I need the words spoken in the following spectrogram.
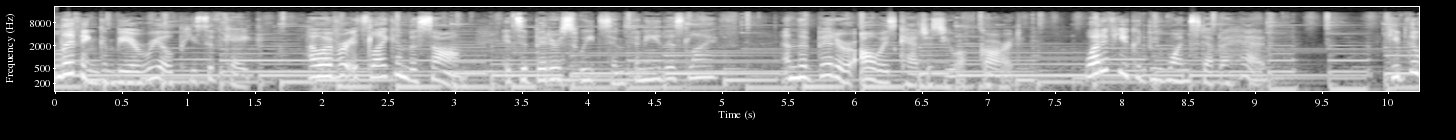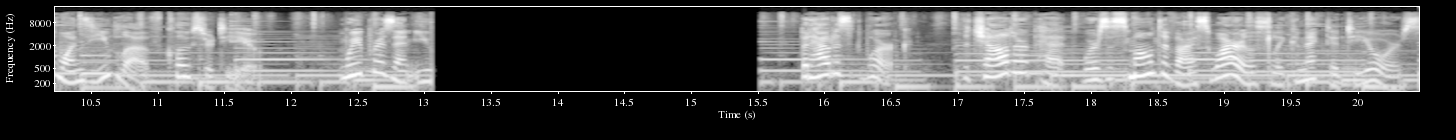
Living can be a real piece of cake. However, it's like in the song, it's a bittersweet symphony, this life, and the bitter always catches you off guard. What if you could be one step ahead? Keep the ones you love closer to you. We present you. But how does it work? The child or pet wears a small device wirelessly connected to yours.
